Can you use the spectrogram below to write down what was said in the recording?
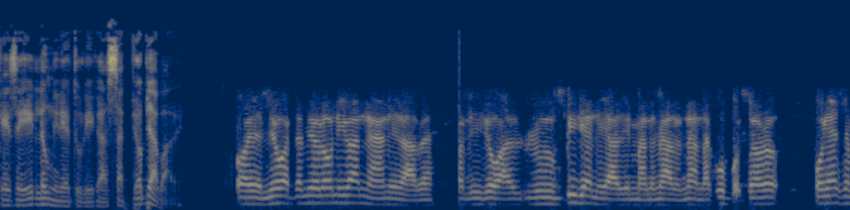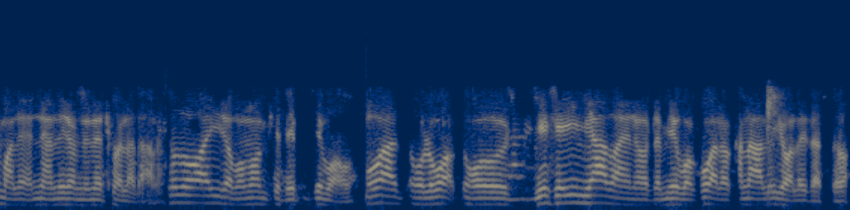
ကယ်ဆယ်ရေးလုပ်နေတဲ့သူတွေကဆက်ပြောပြပါတယ်ဟိုမြို့ကတစ်မျိုးလုံးဒီပါနန်းနေတာပဲဒီတော့လူပြီးတဲ့နေရာတွေမှန်တယ်များလို့နာခုကျွန်တော်တို့ပုံရရှင်မှလည်းအနံလေးတော့နည်းနည်းထွက်လာတာပဲစောစောကြီးတော့မမဖြစ်သေးဖြစ်ပါဘူးမိုးကဟိုလိုပေါ့ဟိုရေရှည်ကြီးများသွားရင်တော့တစ်မျိုးပေါ့ကိုကတော့ခဏလေးရော်လိုက်တာဆိုတော့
